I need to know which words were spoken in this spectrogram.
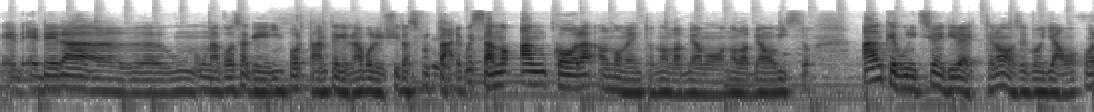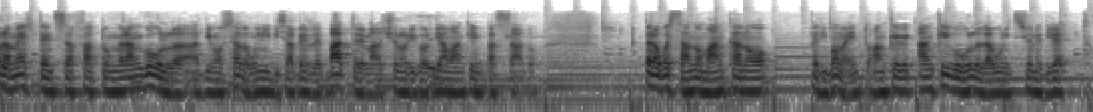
ed era uh, una cosa che, importante che il Napoli è riuscito a sfruttare. Quest'anno ancora al momento non l'abbiamo, non l'abbiamo visto. Anche punizioni dirette, no? se vogliamo. Ora Mertens ha fatto un gran gol, ha dimostrato quindi di saperle battere, ma ce lo ricordiamo anche in passato. Però quest'anno mancano per il momento anche, anche i gol da punizione diretta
